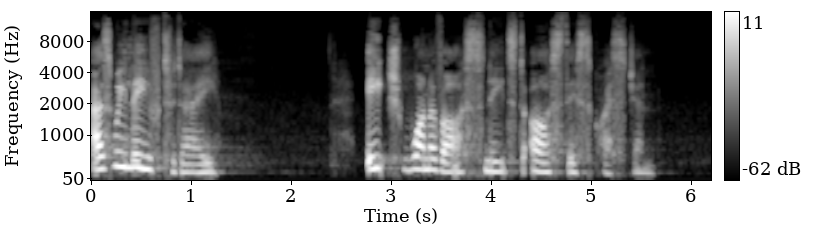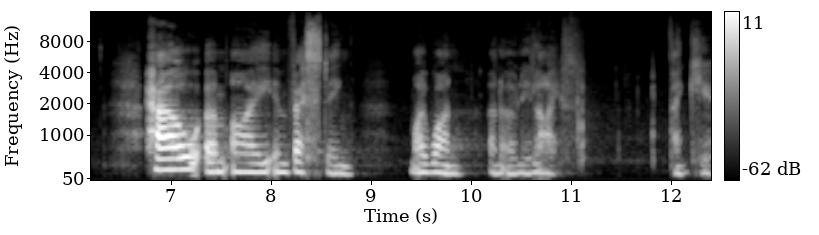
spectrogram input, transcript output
As we leave today, each one of us needs to ask this question How am I investing my one and only life? Thank you.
